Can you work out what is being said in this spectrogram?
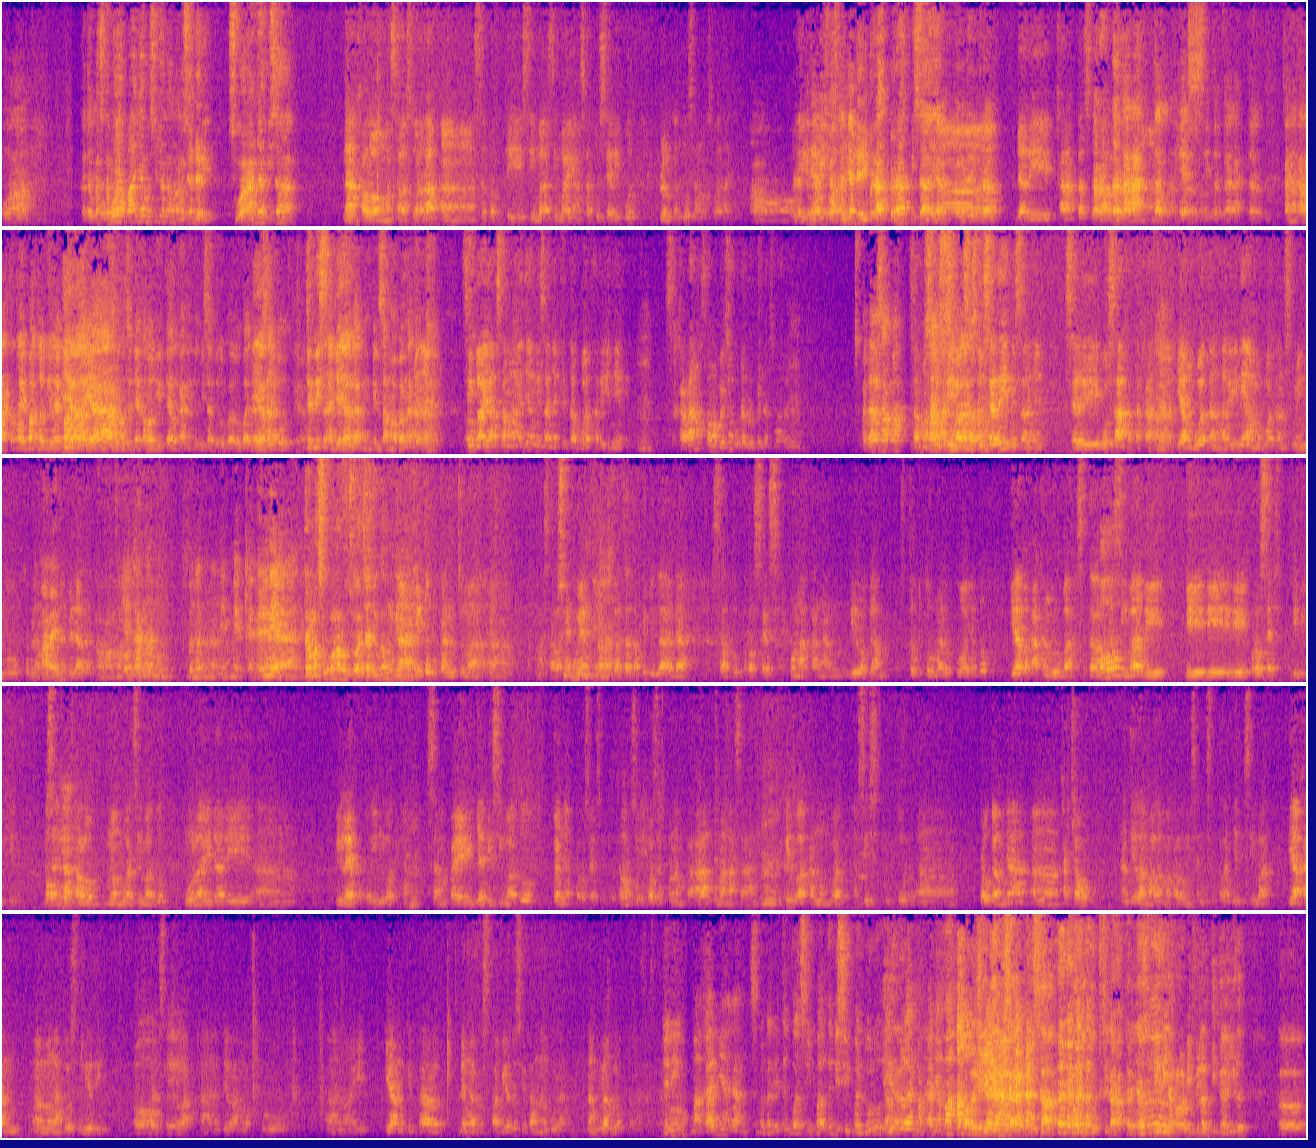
Wah. atau customnya apa aja maksudnya kan maksudnya dari suaranya bisa Nah kalau masalah suara uh, seperti simbal-simbal yang satu seri pun belum tentu sama suaranya. Oh, berarti detail mungkin suara. customnya dari berat berat bisa ya Uh, kalau dari berat Dari karakter suara. Karakter. karakter, Uh, yes itu karakter. Karena karakter lebar lebih lebar Iya. lah ya. Maksudnya kalau detail kan itu bisa berubah-ubah dari Iya. satu Iya. jenis aja Iya. itu nggak mungkin sama banget ya. Simbal Oke. yang sama aja misalnya kita buat hari ini. Hmm. Sekarang sama besok udah berbeda suara. Hmm. Padahal sama. sama, Sama, yang satu sama. seri misalnya seri usaha katakan Ah. yang buatan hari ini sama buatan seminggu belakang Kemarin? udah beda lagi oh. Ya karena benar-benar handmade kan. Ya. termasuk pengaruh cuaca juga mungkin nah itu bukan cuma uh, masalah mungkin. masalah cuaca tapi juga ada satu proses pematangan di logam struktur molekulanya tuh dia akan berubah setelah Oh. simbal di di di, di proses dibikin misalnya Oke. kalau membuat simbal tuh mulai dari uh, pilet atau ingot Hmm. sampai jadi simbal tuh banyak proses termasuk Oke. proses penempaan pemanasan Hmm. itu akan membuat si struktur eh, programnya eh, kacau nanti lama-lama kalau misalnya setelah jadi simbal dia akan eh, mengatur sendiri Oh, Nah, oke. setelah eh, jalan waktu eh, yang kita dengar stabil itu sekitar enam bulan enam bulan baru terasa stabil Jadi Oh. makanya kan sebenarnya itu buat simbal itu disimpan dulu 6 Iya. bulan, makanya mahal. Jadi dia bisa bisa membentuk si karakternya sendiri ya kalau di film tiga iya eh,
